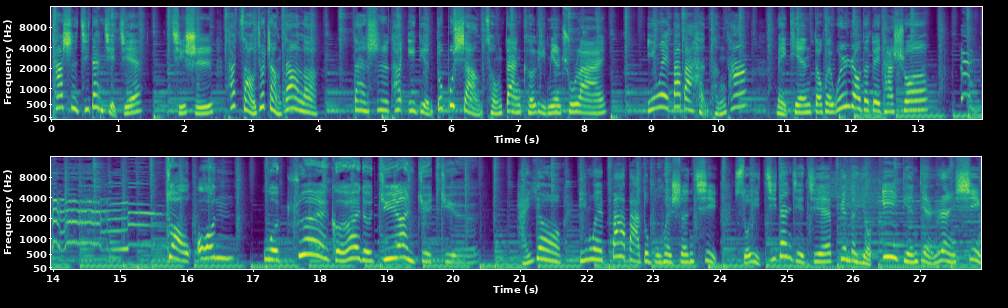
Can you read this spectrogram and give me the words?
她是鸡蛋姐姐。其实他早就长大了，但是他一点都不想从蛋壳里面出来，因为爸爸很疼他，每天都会温柔的对他说：“早安，我最可爱的鸡蛋姐姐。”还有，因为爸爸都不会生气，所以鸡蛋姐姐变得有一点点任性。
